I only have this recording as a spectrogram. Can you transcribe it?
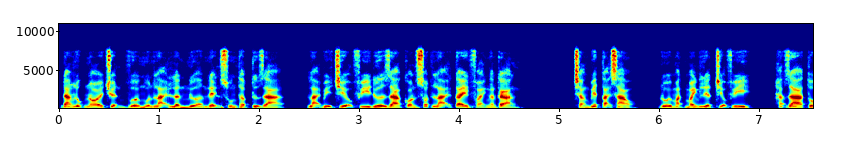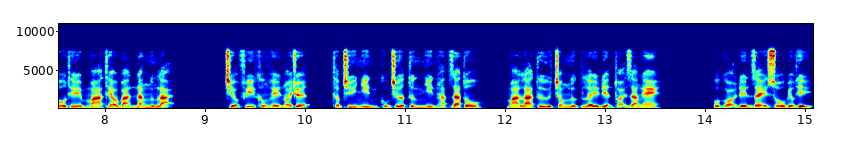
Đang lúc nói chuyện vừa muốn lại lần nữa nện xuống thập tự giá, lại bị triệu phi đưa ra còn sót lại tay phải ngăn cản. Chẳng biết tại sao, đối mặt mãnh liệt triệu phi hát gia tô thế mà theo bản năng ngừng lại. Triệu phi không hề nói chuyện, thậm chí nhìn cũng chưa từng nhìn hát gia tô, mà là từ trong ngực lấy điện thoại ra nghe. Cuộc gọi đến dãy số biểu thị,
